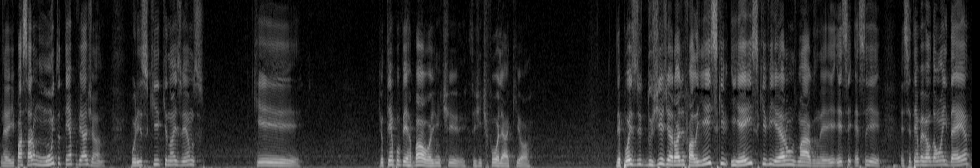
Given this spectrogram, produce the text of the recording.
né, e passaram muito tempo viajando. Por isso que, que nós vemos que, que o tempo verbal, a gente, se a gente for olhar aqui, ó, depois de, dos dias de Herodes, fala, e eis, que, e eis que vieram os magos. Né? Esse, esse, esse tempo verbal dá uma ideia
